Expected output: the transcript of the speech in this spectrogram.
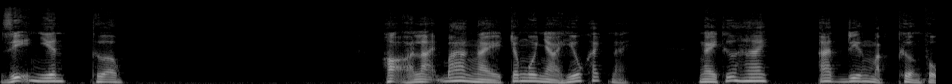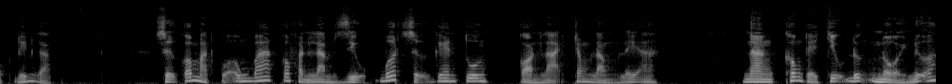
Dĩ nhiên, thưa ông. Họ ở lại ba ngày trong ngôi nhà hiếu khách này. Ngày thứ hai, Adrien mặc thường phục đến gặp. Sự có mặt của ông bác có phần làm dịu bớt sự ghen tuông còn lại trong lòng Lea. Nàng không thể chịu đựng nổi nữa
